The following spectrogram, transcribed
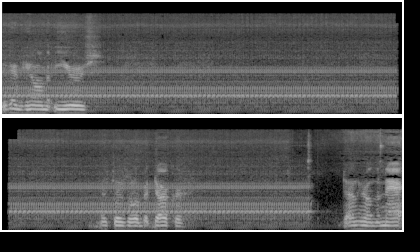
Get in here on the ears. This goes a little bit darker. Down here on the neck.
